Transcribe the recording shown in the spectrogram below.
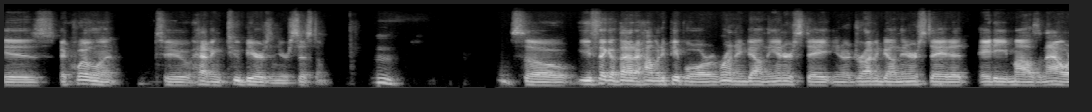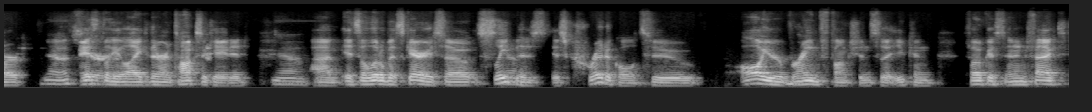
is equivalent to having two beers in your system. Mm. So you think of that of how many people are running down the interstate, you know, driving down the interstate at 80 miles an hour. Yeah, that's basically scary. like they're intoxicated. Yeah. Um, it's a little bit scary. So sleep yeah. is is critical to all your brain functions so that you can focus. And in fact,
